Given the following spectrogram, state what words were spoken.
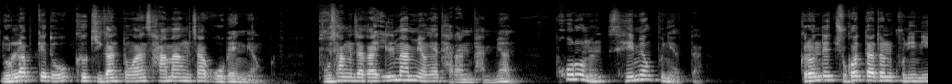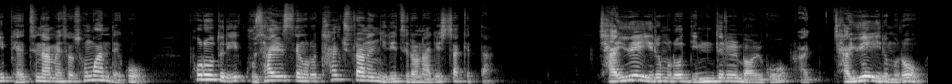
놀랍게도 그 기간 동안 사망자 500명, 부상자가 1만 명에 달한 반면 포로는 3명뿐이었다. 그런데 죽었다던 군인이 베트남에서 송환되고 포로들이 구사일생으로 탈출하는 일이 드러나기 시작했다. 자유의 이름으로 님들을 멀고 아, 자유의 이름으로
